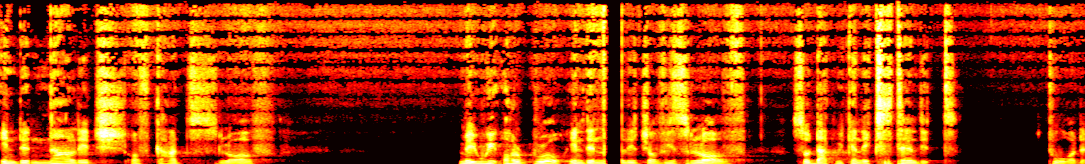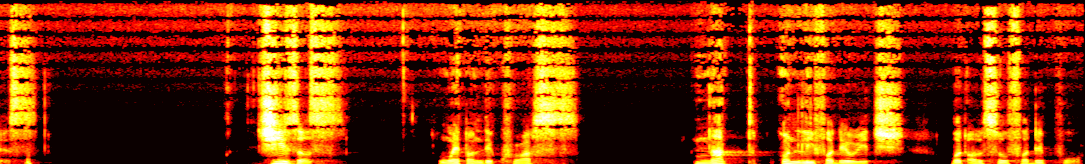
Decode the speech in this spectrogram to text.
in the knowledge of God's love. May we all grow in the knowledge of His love so that we can extend it to others. Jesus went on the cross not only for the rich, but also for the poor.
